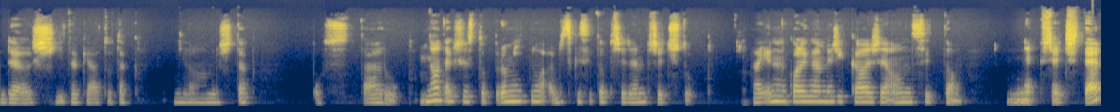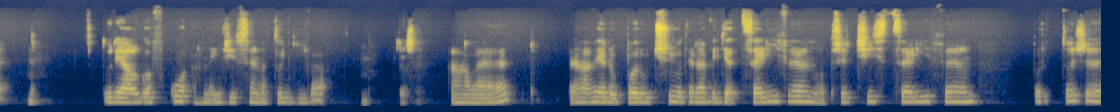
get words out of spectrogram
delší, tak já to tak dělám, když tak po staru. No, takže si to promítnu a vždycky si to předem přečtu. A jeden kolega mi říkal, že on si to nepřečte, tu dialogovku, a nejdřív se na to dívá. Jasně. Ale právě doporučuji teda vidět celý film, no, přečíst celý film, protože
